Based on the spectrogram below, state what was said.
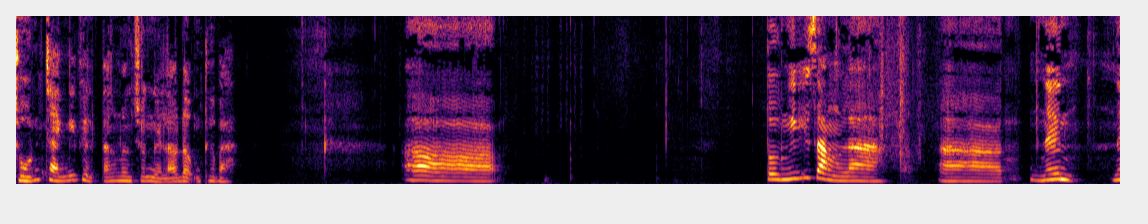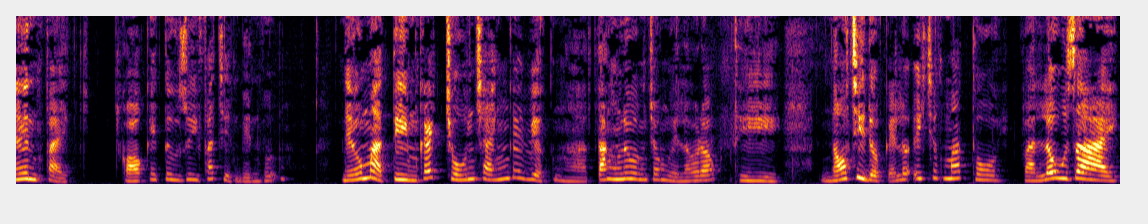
trốn tránh cái việc tăng lương cho người lao động thưa bà? À, tôi nghĩ rằng là à, nên nên phải có cái tư duy phát triển bền vững nếu mà tìm cách trốn tránh cái việc à, tăng lương cho người lao động thì nó chỉ được cái lợi ích trước mắt thôi và lâu dài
